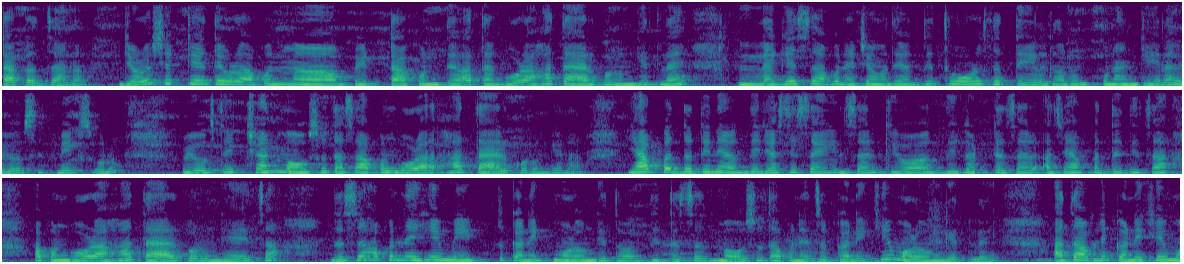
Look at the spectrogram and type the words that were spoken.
टाकत जाणार. जेवढं शक्य आहे तेवढं आपण पीठ टाकून ते आता गोळा हा तयार करून घेतला आहे लगेच आपण याच्यामध्ये अगदी थोडंसं तेल घालून पुन्हा आणखी याला व्यवस्थित मिक्स करून. व्यवस्थित छान मऊसूत असा आपण गोळा हा तयार करून घेणार. ह्या पद्धतीने अगदी जास्त सैलसर किंवा अगदी घट्टसर अशा पद्धतीचा आपण गोळा हा तयार करून घ्यायचा. जसं आपण हे मीठ कणिक मळून घेतो अगदी तसंच मऊसूत आपण याचं कणिकही मळून घेतलं आहे आता आपले कणिक हे म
